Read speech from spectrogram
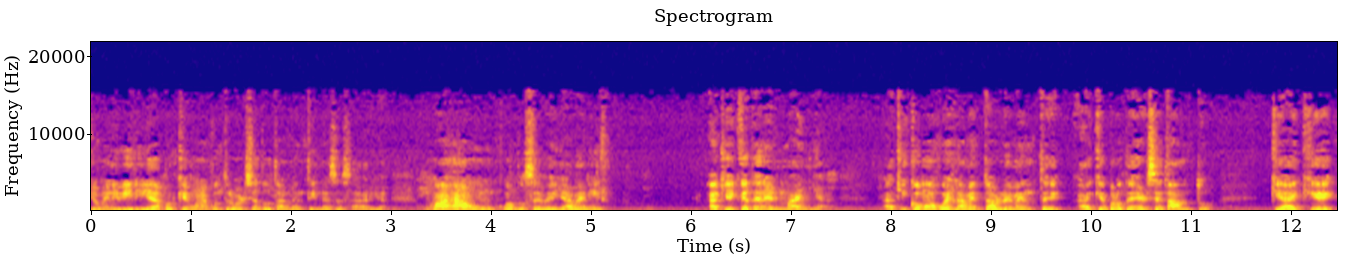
yo me inhibiría porque es una controversia totalmente innecesaria. Más aún cuando se veía venir. Aquí hay que tener maña. Aquí como juez lamentablemente hay que protegerse tanto que hay que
